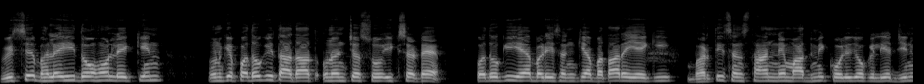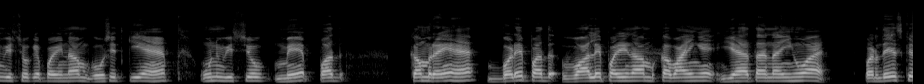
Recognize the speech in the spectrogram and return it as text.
विषय भले ही दो हों, लेकिन उनके पदों की तादाद उनचास है। पदों की यह बड़ी संख्या बता रही है कि भर्ती संस्थान ने माध्यमिक कॉलेजों के लिए जिन विषयों के परिणाम घोषित किए हैं, उन विषयों में पद कम रहे हैं। बड़े पद वाले परिणाम कब आएँगे, यह तय नहीं हुआ है। प्रदेश के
